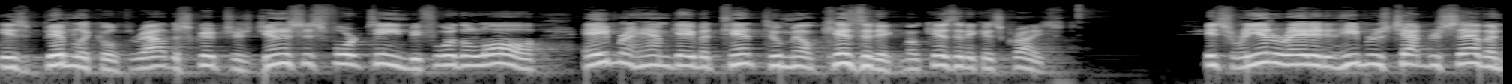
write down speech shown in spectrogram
is biblical throughout the scriptures. Genesis 14, before the law, Abraham gave a tenth to Melchizedek. Melchizedek is Christ. It's reiterated in Hebrews chapter 7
